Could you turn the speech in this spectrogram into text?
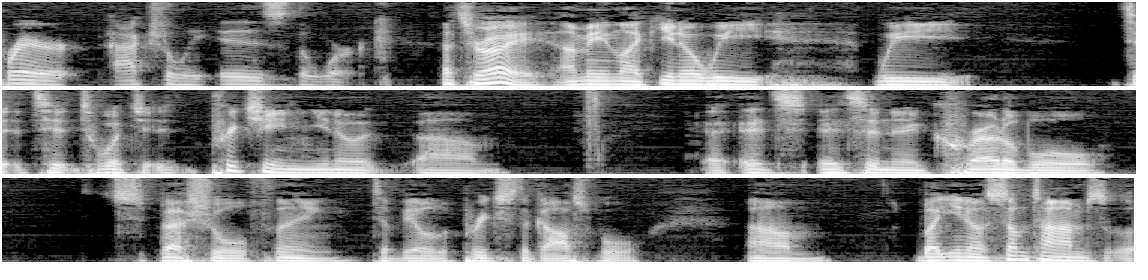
prayer actually is the work. That's right. I mean, like you know, we we to to, to what you, preaching. You know, um, it's it's an incredible, special thing to be able to preach the gospel. Um, but you know, sometimes uh,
